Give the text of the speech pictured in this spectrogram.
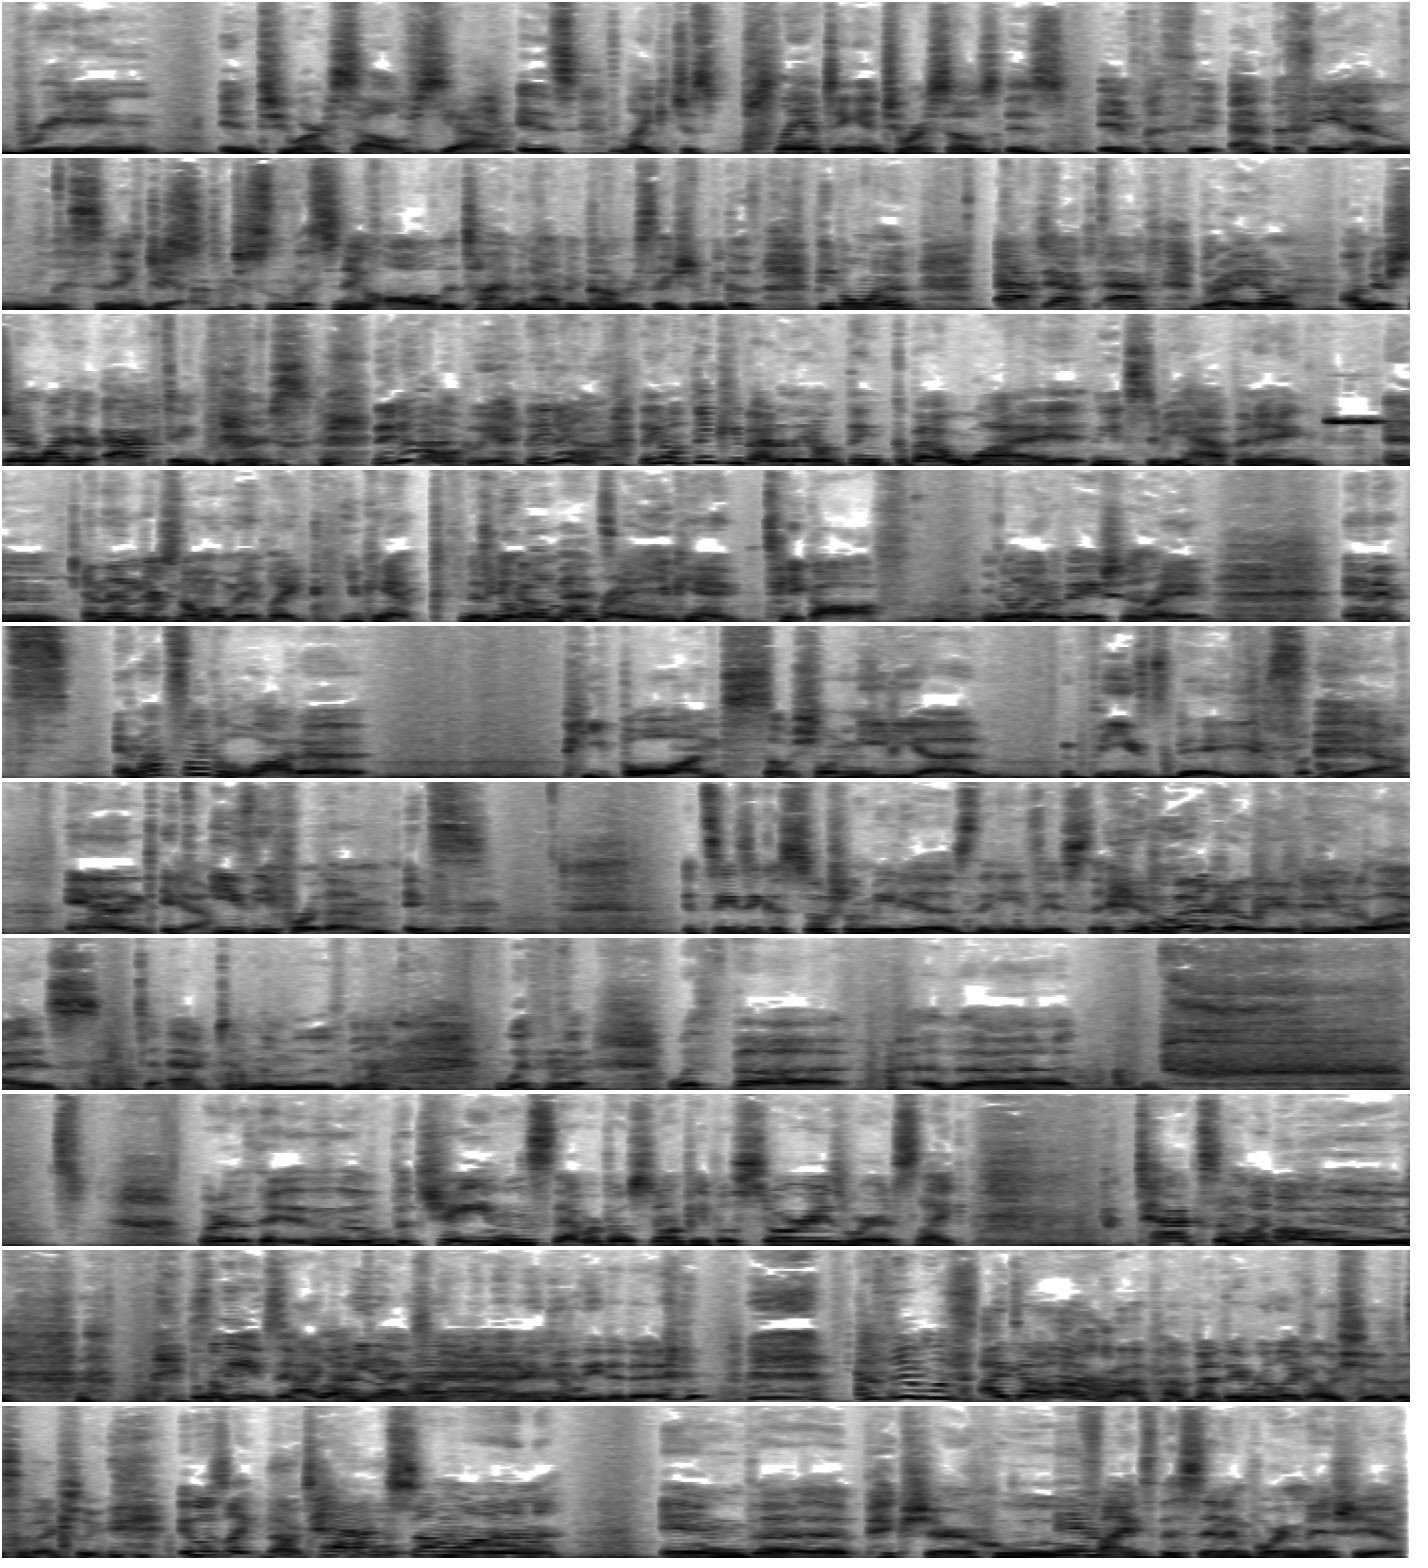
breeding into ourselves. Yeah. Is like just planting into ourselves is empathy empathy and listening. Just Yeah. just listening all the time and having conversation because people want to act act act but they don't understand why they're acting first. they Exactly. don't. They don't. Yeah. They don't think about it. They don't think about why it needs to be happening. And and then there's no moment like you can't There's no up- momentum. right you can't take off No like, motivation. right and it's and that's like a lot of people on social media these days yeah. and it's Yeah. easy for them it's mm-hmm. It's easy because social media is the easiest thing. Literally. utilize to act in the movement. With the mm-hmm. with the the what are the things the, the chains that were posted on people's stories where it's like tag someone Oh. who believes in Black Lives that and they Matter. deleted it 'Cause it was I know I. I, I bet they were like oh shit this is actually It was like tag cool. someone in the picture who And- finds this an important issue.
